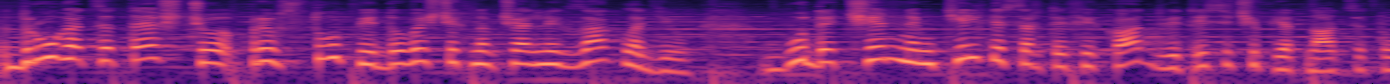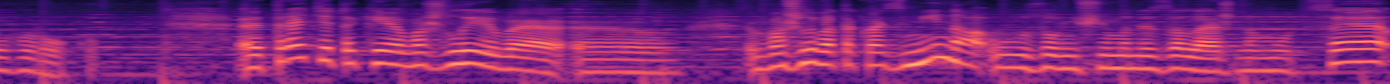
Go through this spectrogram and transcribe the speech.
Друге, це те, що при вступі до вищих навчальних закладів буде чинним тільки сертифікат 2015 року. Е, Третє таке важливе, е, важлива така зміна у зовнішньому незалежному це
